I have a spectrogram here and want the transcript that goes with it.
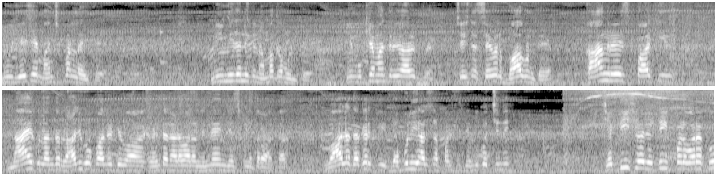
నువ్వు చేసే మంచి పనులు అయితే నీ మీద నీకు నమ్మకం ఉంటే నీ ముఖ్యమంత్రి గారు చేసిన సేవలు బాగుంటే కాంగ్రెస్ పార్టీ నాయకులందరూ రాజగోపాల్ రెడ్డి వెంట నడవాలని నిర్ణయం చేసుకున్న తర్వాత వాళ్ళ దగ్గరికి డబ్బులు ఇవ్వాల్సిన పరిస్థితి ఎందుకు వచ్చింది? జగదీశ్వర్ రెడ్డి ఇప్పటి వరకు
